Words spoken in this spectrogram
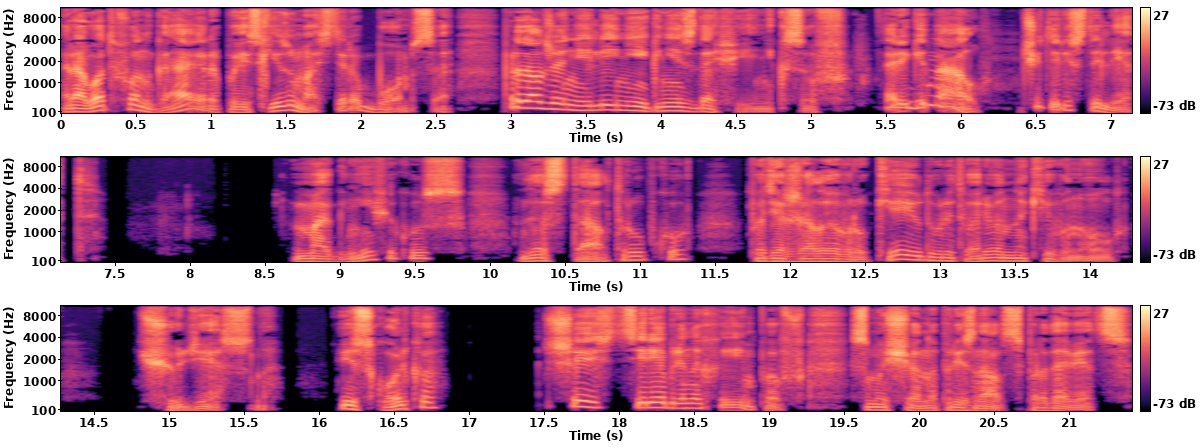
Работа фон Гайера по эскизу мастера Бомса. Продолжение линии гнезда фениксов. Оригинал. Четыреста лет. Магнификус достал трубку, подержал ее в руке и удовлетворенно кивнул. Чудесно. И сколько? Шесть серебряных импов, смущенно признался продавец.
